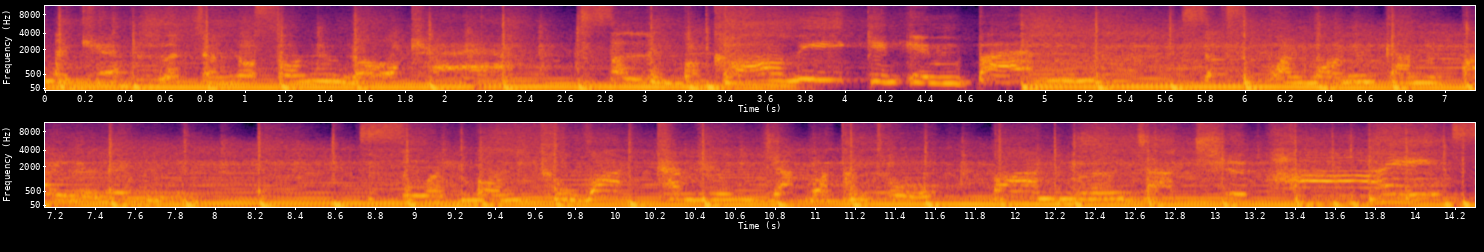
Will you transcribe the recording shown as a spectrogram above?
ไม่เข็ดและจะโนสนโนแคร์สลิมบอกขอมีกินอิ่มแป้นสักสักวันวนกันไปเลย สวดมนต์คำวัดแถมยืนยันว่าทำถูก บ้านเมืองจากชืบหายส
